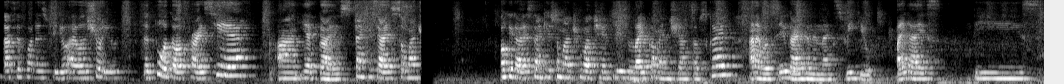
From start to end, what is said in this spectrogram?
that's it for this video. I will show you the total price here. And yeah guys. Thank you guys so much. Okay guys. Thank you so much for watching. Please like comment share and subscribe. And i will see you guys in the next video bye guys. Peace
